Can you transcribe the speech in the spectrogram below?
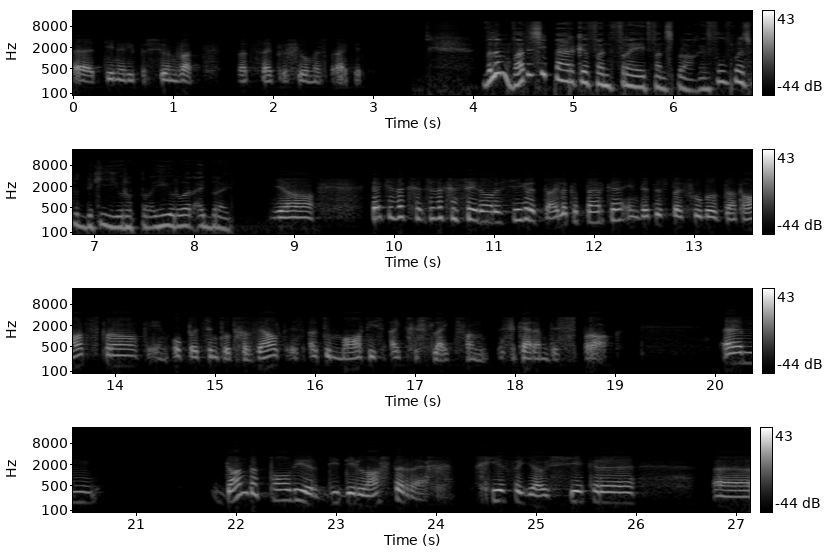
uh teenoor die persoon wat wat sy profiel misbruik het. Willem, wat is die perke van vryheid van spraak? Dit voel vir my as met bietjie hierop hieroor uitbrei. Ja. Kyk, soos ek soos ek gesê daar is sekere duidelike perke en dit is byvoorbeeld dat haatspraak en opbitsing tot geweld is outomaties uitgesluit van beskermde spraak. Ehm um, dan bepaal die die, die lasterreg gee vir jou sekere uh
